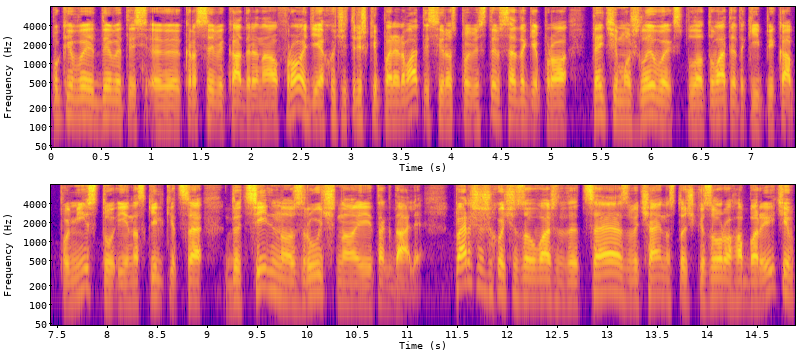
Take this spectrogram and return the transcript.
Поки ви дивитесь е, красиві кадри на офроді, я хочу трішки перерватися і розповісти все-таки про те, чи можливо експлуатувати такий пікап по місту і наскільки це доцільно, зручно і так далі. Перше, що хочу зауважити, це звичайно з точки зору габаритів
